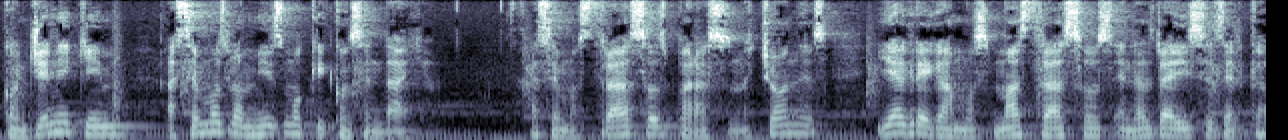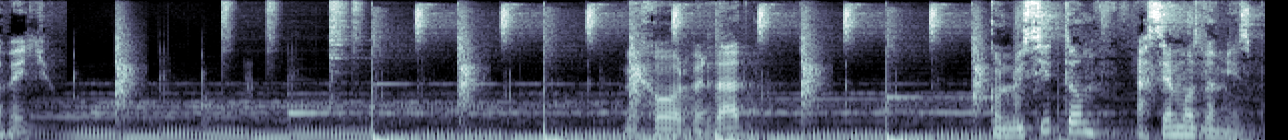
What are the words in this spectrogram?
Con Jenny Kim hacemos lo mismo que con Zendaya. Hacemos trazos para sus mechones y agregamos más trazos en las raíces del cabello. Mejor, ¿verdad? Con Luisito hacemos lo mismo.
